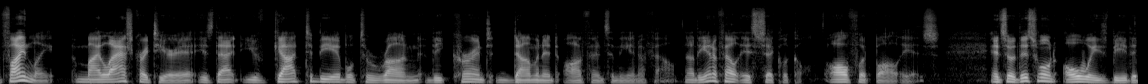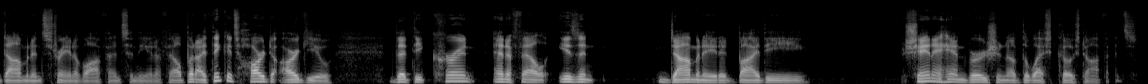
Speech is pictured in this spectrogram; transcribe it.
Finally, my last criteria is that you've got to be able to run the current dominant offense in the NFL. Now, the NFL is cyclical, all football is. And so this won't always be the dominant strain of offense in the NFL, but I think it's hard to argue that the current NFL isn't dominated by the Shanahan version of the West Coast offense.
